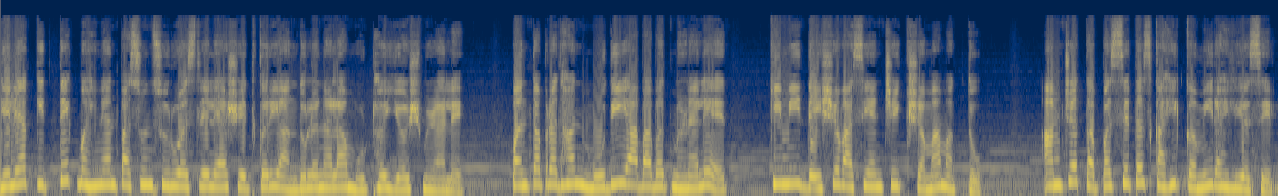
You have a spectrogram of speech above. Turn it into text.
गेल्या कित्येक महिन्यांपासून सुरू असलेल्या शेतकरी आंदोलनाला मोठं यश मिळालंय. पंतप्रधान मोदी याबाबत म्हणाले आहेत की मी देशवासियांची क्षमा मागतो. आमच्या तपस्येतच काही कमी राहिली असेल.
